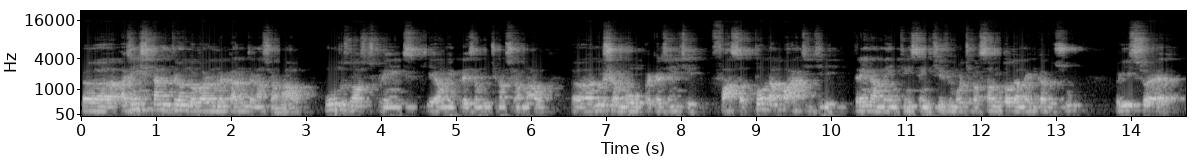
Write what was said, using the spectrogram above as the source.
Uh, a gente está entrando agora no mercado internacional. Um dos nossos clientes, que é uma empresa multinacional, uh, nos chamou para que a gente faça toda a parte de treinamento, incentivo e motivação em toda a América do Sul. Isso é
